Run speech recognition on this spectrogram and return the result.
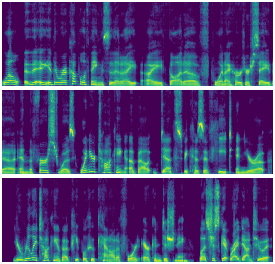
Well, th- eh, eh, there were a couple of things that I I thought of when I heard her say that, and the first was when you're talking about deaths because of heat in Europe, you're really talking about people who cannot afford air conditioning. Let's just get right down to it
